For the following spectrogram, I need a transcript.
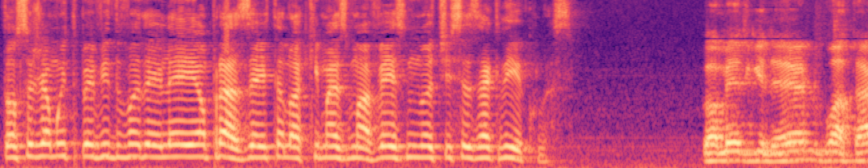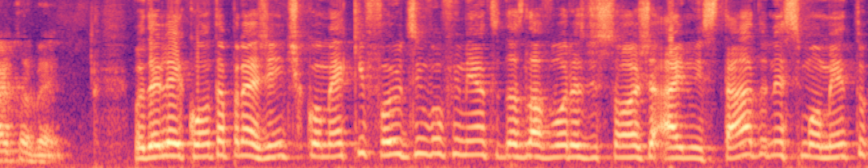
Então seja muito bem-vindo, Vanderlei. É um prazer tê-lo aqui mais uma vez no Notícias Agrícolas. Igualmente, Guilherme. Boa tarde também. Vanderlei, conta pra gente como é que foi o desenvolvimento das lavouras de soja aí no estado, nesse momento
